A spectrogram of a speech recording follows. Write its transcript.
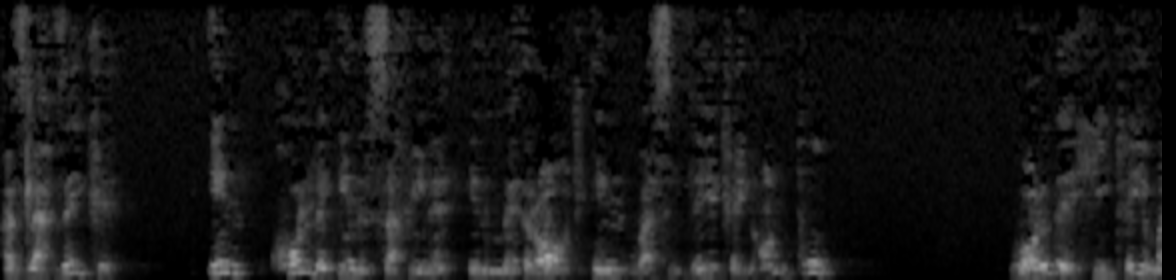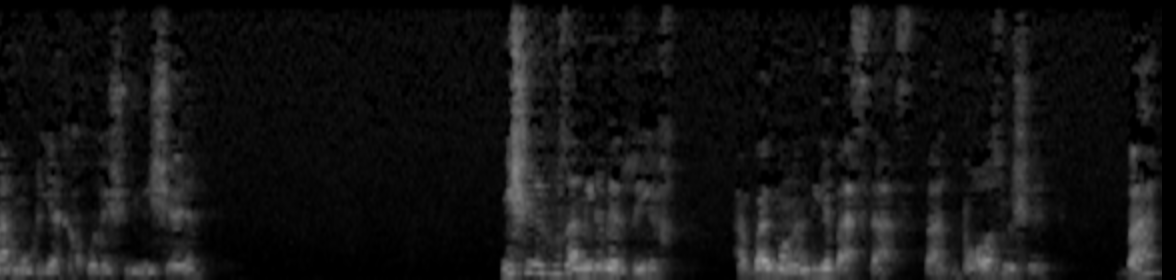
از لحظه ای که این کل این سفینه این معراج این وسیله کیهانپو وارد هیته مأموریت خودش میشه میشینه رو زمین مریخ اول مانند یه بسته است بعد باز میشه. بعد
